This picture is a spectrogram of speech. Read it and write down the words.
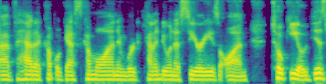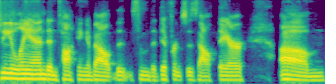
i've had a couple guests come on and we're kind of doing a series on tokyo disneyland and talking about the, some of the differences out there. Um,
